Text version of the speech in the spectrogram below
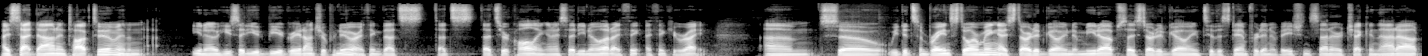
I sat down and talked to him, and you know, he said you'd be a great entrepreneur. I think that's that's that's your calling. And I said, you know what? I think I think you're right. Um, so we did some brainstorming. I started going to meetups. I started going to the Stamford Innovation Center, checking that out.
